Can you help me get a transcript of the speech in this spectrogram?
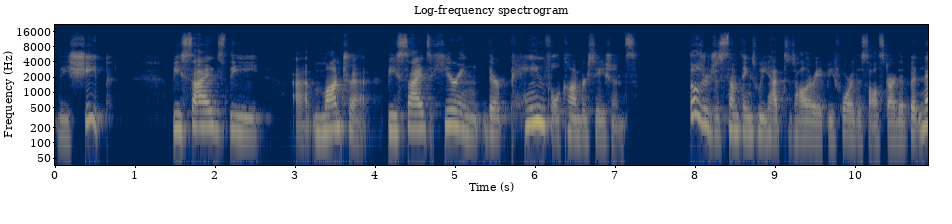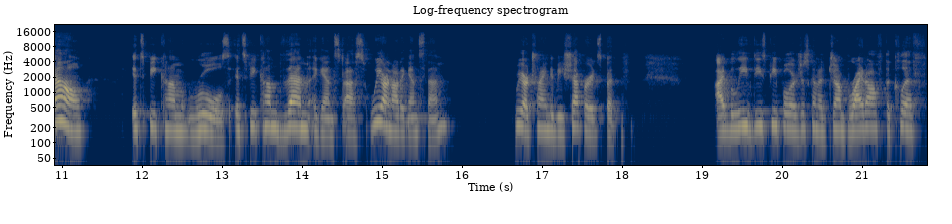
these sheep, besides the uh, mantra, besides hearing their painful conversations. Those are just some things we had to tolerate before this all started. But now it's become rules, it's become them against us. We are not against them. We are trying to be shepherds, but I believe these people are just going to jump right off the cliff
